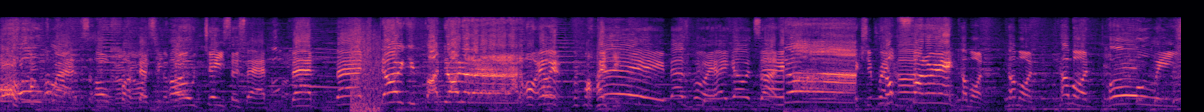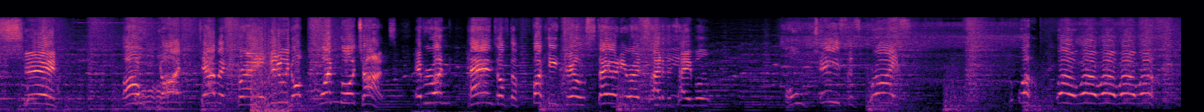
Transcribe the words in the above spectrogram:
Oh, plans. Oh, fuck, that's me. Oh, Jesus. Bad, bad, bad. No, you, bu- no, no, no, no, no, no, no. Oh, Elliot, look behind you. Hey, Baz boy, how you going, son? Hey. No! Shipwreck. Stop uh, stuttering. Come on, come on, come on. Holy shit! Oh, god damn it, Cray! Literally got one more chance. Everyone, hands off the fucking drill. Stay on your own side of the table. Oh, Jesus Christ! Whoa, whoa, whoa, whoa, whoa, whoa!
